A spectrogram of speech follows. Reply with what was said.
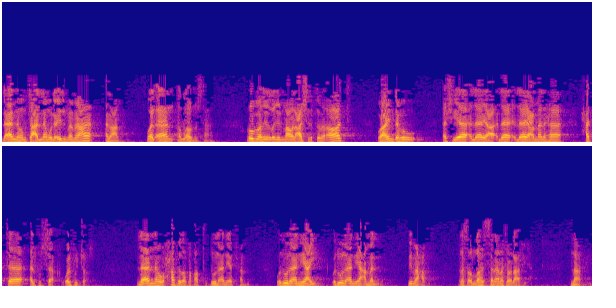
لأنهم تعلموا العلم مع العمل. والآن الله المستعان. ربما تجد رجل معه العشر قراءات وعنده أشياء لا لا يعملها حتى الفساق والفجار لأنه حفظ فقط دون أن يفهم ودون أن يعي ودون أن يعمل بما حفظ. نسأل الله السلامة والعافية. نعم.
